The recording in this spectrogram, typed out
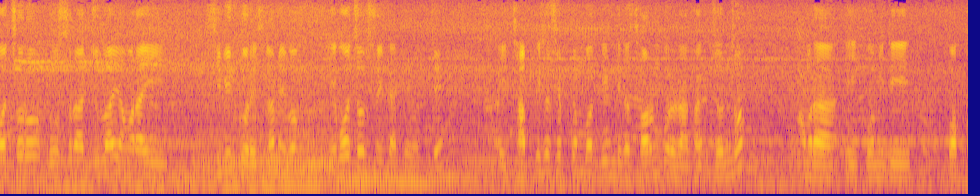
বছরও দোসরা জুলাই আমরা এই শিবির করেছিলাম এবং এবছর সেটাকে হচ্ছে এই ছাব্বিশে সেপ্টেম্বর দিনটিকে স্মরণ করে রাখার জন্য আমরা এই কমিটির পক্ষ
